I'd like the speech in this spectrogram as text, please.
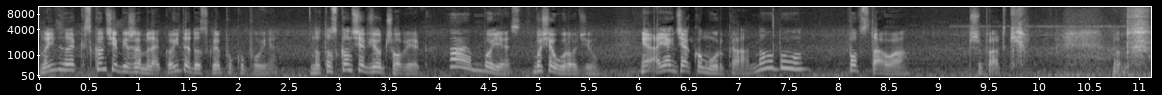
No i tak, skąd się bierze mleko? Idę do sklepu, kupuję. No to skąd się wziął człowiek? A, bo jest, bo się urodził. Nie? A jak działa komórka? No bo powstała przypadkiem. No, pff,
